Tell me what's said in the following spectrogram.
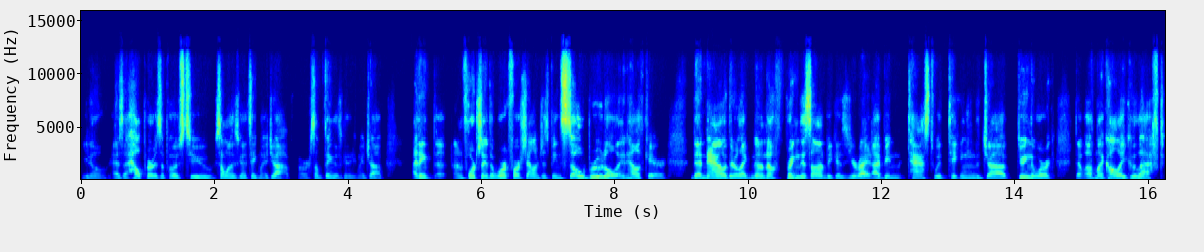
you know, as a helper as opposed to someone who's going to take my job or something that's going to take my job. I think that, unfortunately the workforce challenge has been so brutal in healthcare that now they're like, no, no, no, bring this on because you're right. I've been tasked with taking the job, doing the work that of my colleague who left,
